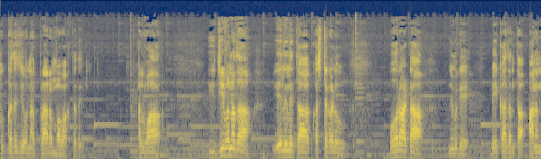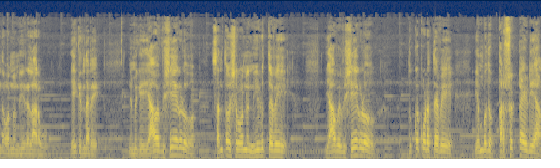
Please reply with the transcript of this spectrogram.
ದುಃಖದ ಜೀವನ ಪ್ರಾರಂಭವಾಗ್ತದೆ. ಅಲ್ವಾ? ಈ ಜೀವನದ ಏರಿಳಿತ, ಕಷ್ಟಗಳು, ಹೋರಾಟ ನಿಮಗೆ ಬೇಕಾದಂಥ ಆನಂದವನ್ನು ನೀಡಲಾರವು. ಏಕೆಂದರೆ ನಿಮಗೆ ಯಾವ ವಿಷಯಗಳು ಸಂತೋಷವನ್ನು ನೀಡುತ್ತವೆ, ಯಾವ ವಿಷಯಗಳು ದುಃಖ ಕೊಡುತ್ತವೆ ಎಂಬುದು ಪರ್ಫೆಕ್ಟ್ ಐಡಿಯಾ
